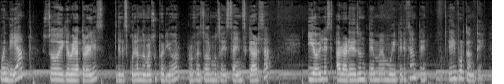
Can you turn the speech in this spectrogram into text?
Buen día, soy Gabriela Torres de la Escuela Normal Superior, profesor Moisés Sainz Garza, y hoy les hablaré de un tema muy interesante e importante.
